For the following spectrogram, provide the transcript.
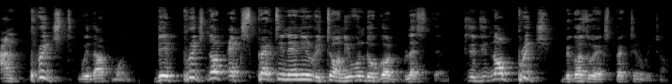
and preached without money. They preached not expecting any return, even though God blessed them. They did not preach because they were expecting return.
